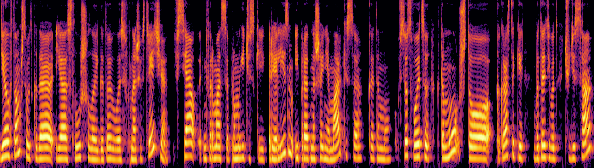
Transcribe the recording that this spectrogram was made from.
Дело в том, что вот когда я слушала и готовилась к нашей встрече, вся информация про магический реализм и про отношение Маркиса к этому, все сводится к тому, что как раз-таки вот эти вот чудеса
